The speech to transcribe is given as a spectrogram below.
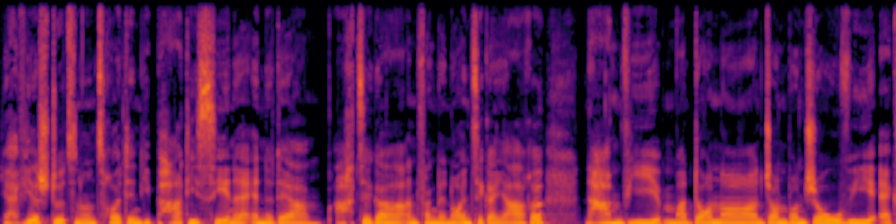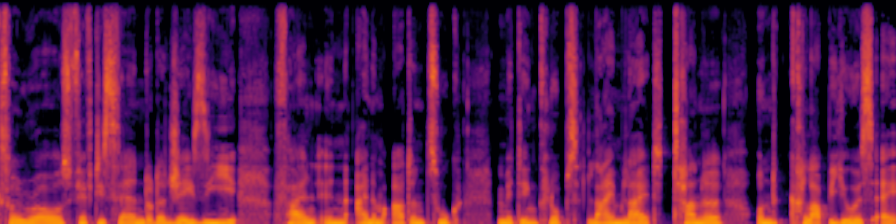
Ja, wir stürzen uns heute in die Partyszene Ende der 80er, Anfang der 90er Jahre. Namen wie Madonna, John Bon Jovi, Axel Rose, 50 Cent oder Jay-Z fallen in einem Atemzug mit den Clubs Limelight, Tunnel und Club USA.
